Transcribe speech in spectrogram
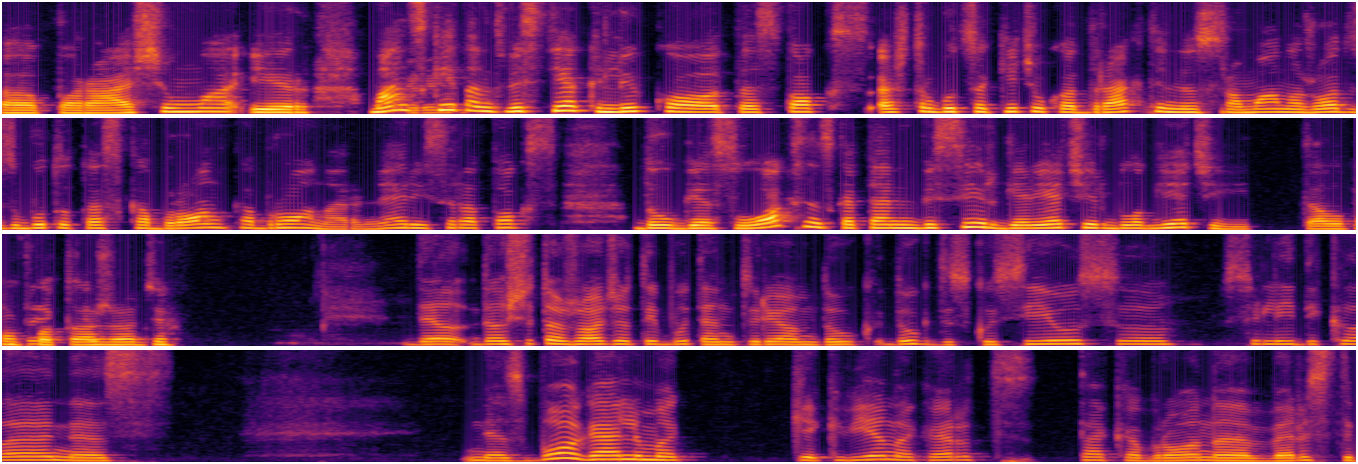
parašymą ir man skaitant vis tiek liko tas toks, aš turbūt sakyčiau, kad raktinis romano žodis būtų tas kabron kabrona, ar ne? Ir jis yra toks daugies luoksnis, kad ten visi ir geriečiai, ir blogiečiai telpa po to žodžiu. Dėl, dėl šito žodžio tai būtent turėjom daug, daug diskusijų su, su leidikla, nes, nes buvo galima kiekvieną kartą tą kabroną versti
